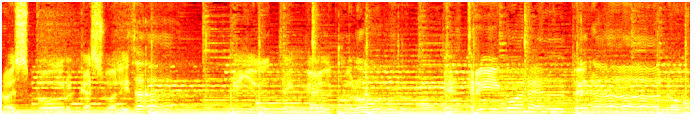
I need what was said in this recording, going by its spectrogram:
No es por casualidad que yo tenga el color trigo en el verano.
